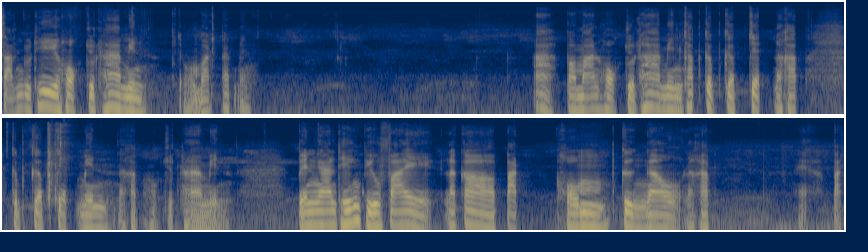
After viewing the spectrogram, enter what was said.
สันอยู่ที่ 6.5 มิลเดี๋ยวผมวัดแป๊บหนึ่งอะประมาณ 6.5 มิลครับเกือบเกือบ7นะครับเกือบเกือบ7มิลนะครับ 6.5 มิลเป็นงานทิ้งผิวไฟแล้วก็ปัดคมกึ่งเงานะครับ ปัด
